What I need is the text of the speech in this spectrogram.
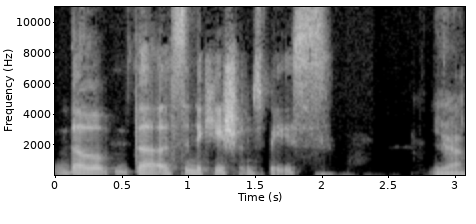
the the syndication space? Yeah.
